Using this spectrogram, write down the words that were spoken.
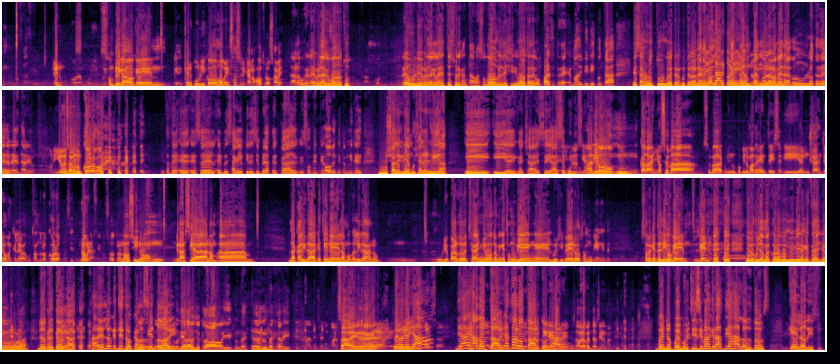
En un coro es muy, muy complicado que, que- que el público joven se acerque a nosotros, ¿sabes? Claro, porque es verdad que cuando tú, cuando tú te reúnes, es verdad que la gente suele cantar vaso doble, de chirigota, de comparsa. entonces es más difícil encontrar esa juventud que te la encuentra en la Alameda cantando- con cantando ellos, un ¿no? tango en la Alameda con un lote de legendarios. Y yo, salgo en un coro con... Entonces, e- ese es el, el mensaje que ellos quieren siempre acercar, que son gente joven, que transmiten mucha alegría, mucha energía y, y enganchar a ese, a ese público. Gracias a Dios, mm, cada año se va, se va cogiendo un poquito más de gente y, se- y hay mucha gente joven que le va gustando los coros. No gracias a nosotros, ¿no? Sino mm, gracias a la, a la calidad que tiene la modalidad, ¿no? Mm, Julio Pardo este año también está muy bien, eh, Luis Rivero está muy bien. ¿Sabes qué te digo? Que, que Yo no escucho más coro en mi vida que este año, Lola. No te toca. A ver lo que te toca, lo siento, David. Otro día a las 8 clavado ahí en en Cádiz. comparsa, ¿eh? Pero bueno, ya, ya es adoptado, ya está adoptado el coro. Ares, ¿sabes la presentación de Martínez? Bueno, pues muchísimas gracias a los dos. Que lo disfruten.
